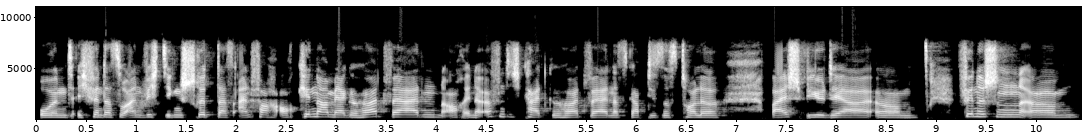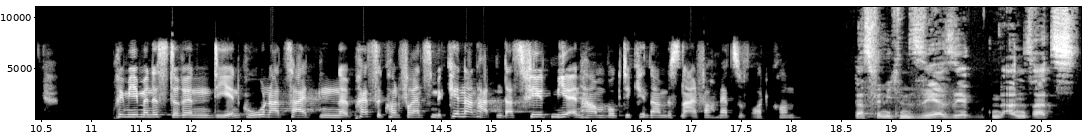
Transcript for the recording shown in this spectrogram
Und ich finde das so einen wichtigen Schritt, dass einfach auch Kinder mehr gehört werden, auch in der Öffentlichkeit gehört werden. Es gab dieses tolle Beispiel der ähm, finnischen ähm, Premierministerin, die in Corona-Zeiten Pressekonferenzen mit Kindern hatten. Das fehlt mir in Hamburg. Die Kinder müssen einfach mehr zu Wort kommen. Das finde ich einen sehr, sehr guten Ansatz.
